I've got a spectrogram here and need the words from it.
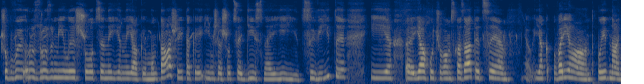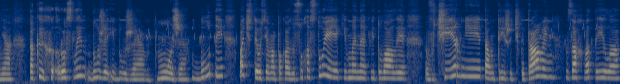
щоб ви роз- зрозуміли, що це не є ніякий монтаж і таке інше, що це дійсно її цвіти. І е, я хочу вам сказати, це як варіант поєднання таких рослин дуже і дуже може бути. Бачите, ось я вам показую сухостої, які в мене квітували в червні, там трішечки травень захватила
